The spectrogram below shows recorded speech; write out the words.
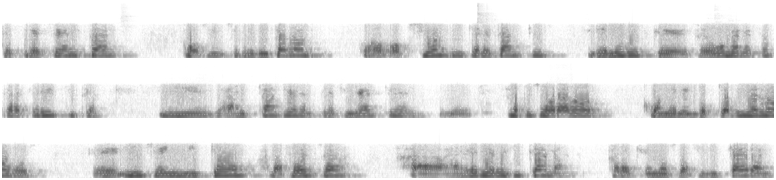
se presentan se presentaron opciones interesantes de nubes que se unan estas características y a instancia del presidente eh, López Obrador con el doctor Villalobos eh, y se invitó a la Fuerza Aérea Mexicana para que nos facilitaran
